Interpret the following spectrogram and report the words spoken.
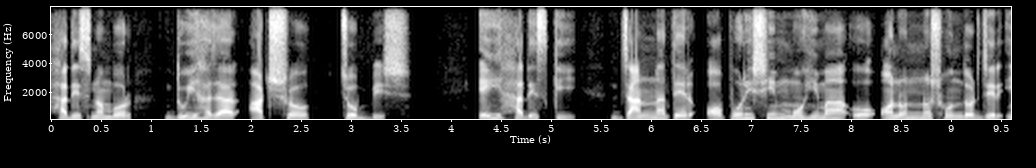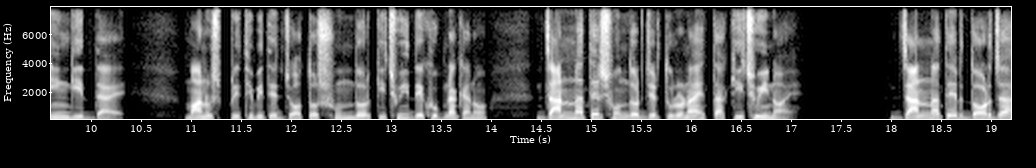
হাদিস নম্বর দুই হাজার আটশো চব্বিশ। এই হাদিস কি জান্নাতের অপরিসীম মহিমা ও অনন্য সৌন্দর্যের ইঙ্গিত দেয়? মানুষ পৃথিবীতে যত সুন্দর কিছুই দেখুক না কেন, জান্নাতের সৌন্দর্যের তুলনায় তা কিছুই নয়। জান্নাতের দরজা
